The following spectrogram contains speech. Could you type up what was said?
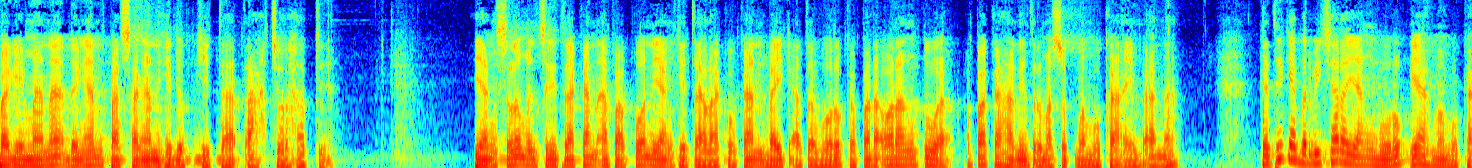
Bagaimana dengan pasangan hidup kita tah curhat ya. Yang selalu menceritakan apa pun yang kita lakukan baik atau buruk kepada orang tua. Apakah hal ini termasuk membuka aib anak? Ketika berbicara yang buruk ya membuka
